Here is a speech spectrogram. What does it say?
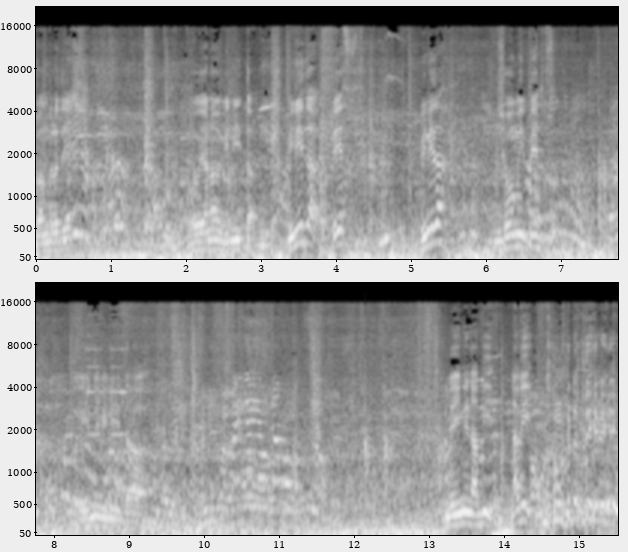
බංග්ලාදේශ් ඔය යනවා Vinitha. Vinitha face Vinitha show me face. ඔය ඉන්නේ විනීතා. මේ ඉන්නේ නබි. නබි. උඹට තේරෙන්නේ.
